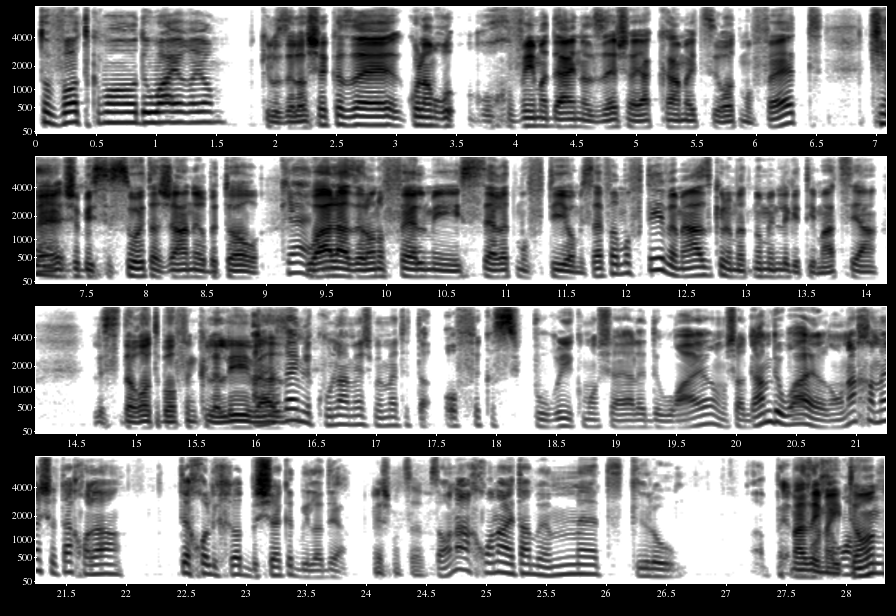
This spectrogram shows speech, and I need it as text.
טובות כמו The Wire היום? כאילו, זה לא שכזה, כולם רו- רוכבים עדיין על זה שהיה כמה יצירות מופת, כן. שביססו את הז'אנר בתור, כן. וואלה, זה לא נופל מסרט מופתי או מספר מופתי, ומאז כאילו הם נתנו מין לגיטימציה לסדרות באופן כללי, אני לא ואז... יודע אם לכולם יש באמת את האופק הסיפורי כמו שהיה ל-The Wire. למשל, גם The Wire, העונה חמש הייתה יכולה הייתי יכול לחיות בשקט בלעדיה. יש מצב. אז העונה האחרונה הייתה באמת, כאילו... מה זה, עם העיתון?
